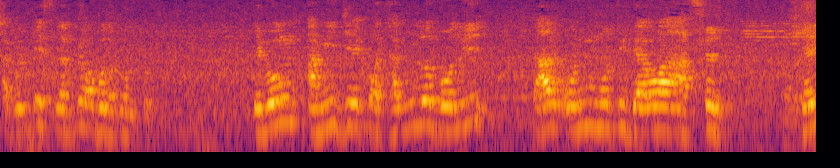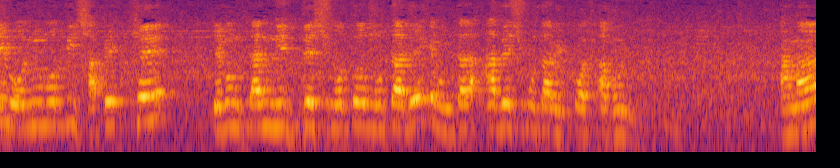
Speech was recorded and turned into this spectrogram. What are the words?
সাগরিকা ইসলামকে অবলোকন করি। এবং আমি যে কথাগুলো বলি তার অনুমতি দেওয়া আছে। সেই অনুমতি সাপেক্ষে এবং তার নির্দেশ মতো মোতাবেক এবং তার আদেশ মোতাবেক কথা বলি। আমার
